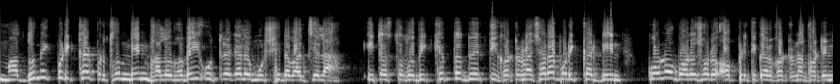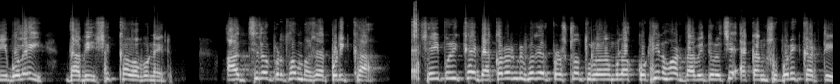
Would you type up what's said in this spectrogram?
মাধ্যমিক পরীক্ষার প্রথম দিন ভালোভাবেই উতরে গেল মুর্শিদাবাদ জেলা। ইতস্তত বিক্ষিপ্ত দু একটি ঘটনা ছাড়া পরীক্ষার দিন কোনো বড়সড় অপ্রীতিকর ঘটনা ঘটেনি বলেই দাবি শিক্ষা ভবনের। আজ ছিল প্রথম ভাষার পরীক্ষা। সেই পরীক্ষায় ব্যাকরণ বিভাগের প্রশ্ন তুলনামূলক কঠিন হওয়ার দাবি তুলেছে একাংশ পরীক্ষার্থী।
